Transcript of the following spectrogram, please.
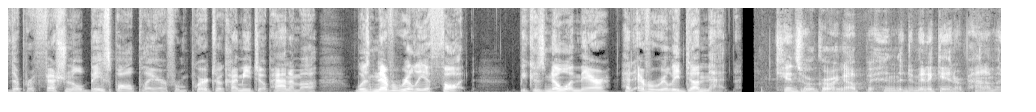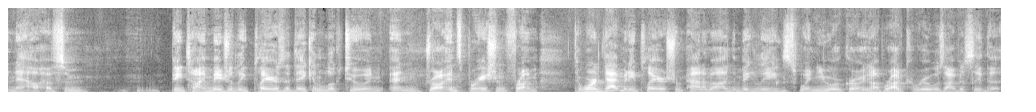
the professional baseball player from Puerto Caimito, Panama, was never really a thought because no one there had ever really done that kids who are growing up in the Dominican or Panama now have some big time major league players that they can look to and, and draw inspiration from. There weren't that many players from Panama in the big leagues when you were growing up. Rod Carew was obviously the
